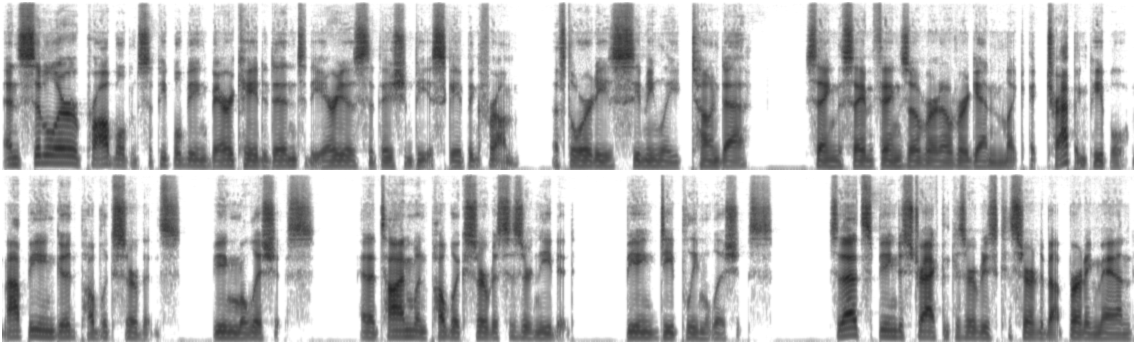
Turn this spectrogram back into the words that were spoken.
and similar problems of people being barricaded into the areas that they should be escaping from. Authorities seemingly tone deaf, saying the same things over and over again, like eh, trapping people, not being good public servants, being malicious. At a time when public services are needed, being deeply malicious. So that's being distracted because everybody's concerned about Burning Man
